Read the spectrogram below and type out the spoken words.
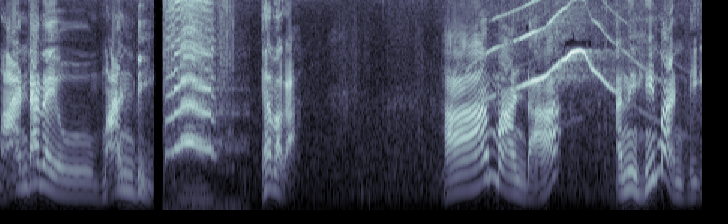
मांडा नाही हो मांडी. हे बघा. हा मांडा आणि ही मांडी.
